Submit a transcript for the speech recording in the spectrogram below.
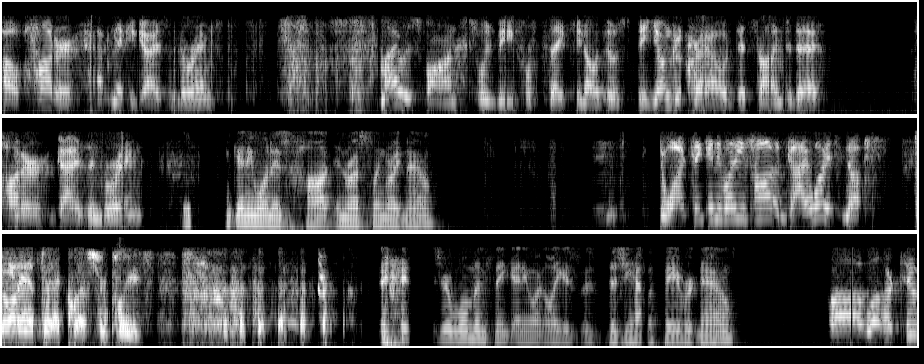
Oh, hotter half naked guys in the ring. My response would be for like you know those the younger crowd that's on today, hotter guys in the ring. Do you think anyone is hot in wrestling right now? Do I think anybody's hot guy wise? No. Don't You answer that question, please. does your woman think anyone like is, is, does she have a favorite now? Uh, well, her two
